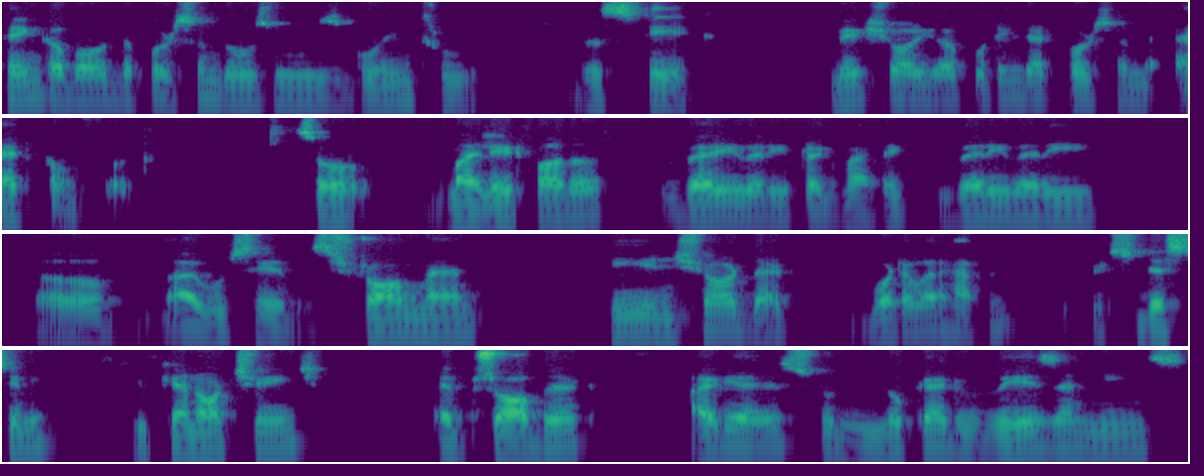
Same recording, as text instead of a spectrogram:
think about the person, those who is going through the state. Make sure you are putting that person at comfort. So my late father, very, very pragmatic, very, very, uh, I would say, strong man. He ensured that whatever happened, it's destiny. You cannot change. Absorb it. Idea is to look at ways and means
